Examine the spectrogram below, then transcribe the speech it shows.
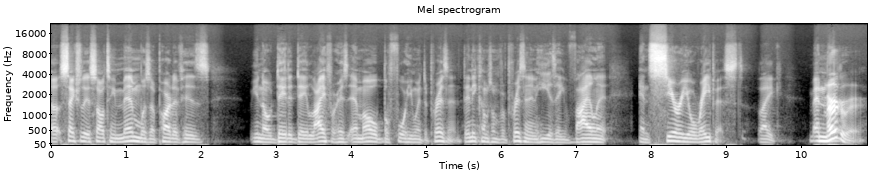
uh, sexually assaulting men was a part of his you know day to day life or his mo before he went to prison. Then he comes home from prison and he is a violent and serial rapist, like and murderer.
